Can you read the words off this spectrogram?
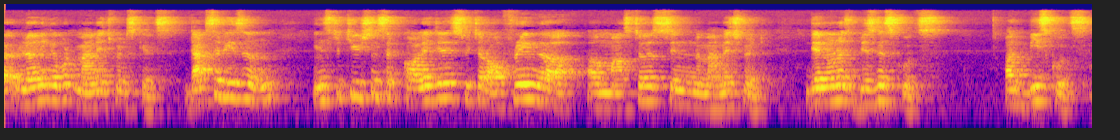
uh, learning about management skills. That's the reason institutions at colleges which are offering uh, a masters in management, they are known as business schools or B schools.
